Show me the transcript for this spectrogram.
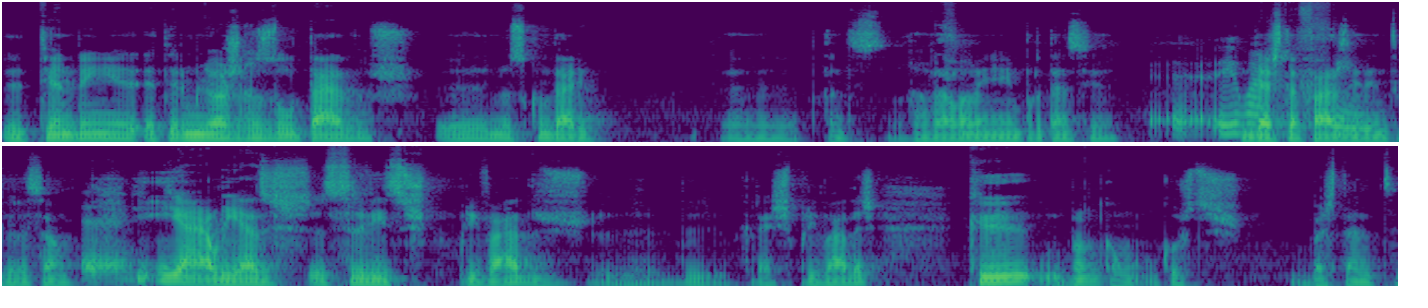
eh, tendem a, a, ter melhores resultados eh, no secundário. Uh, portanto, isso revela sim. bem a importância uh, desta fase de integração. Uh, e, e, há, aliás, serviços privados, de, de creches privadas, que, bom, com custos bastante,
